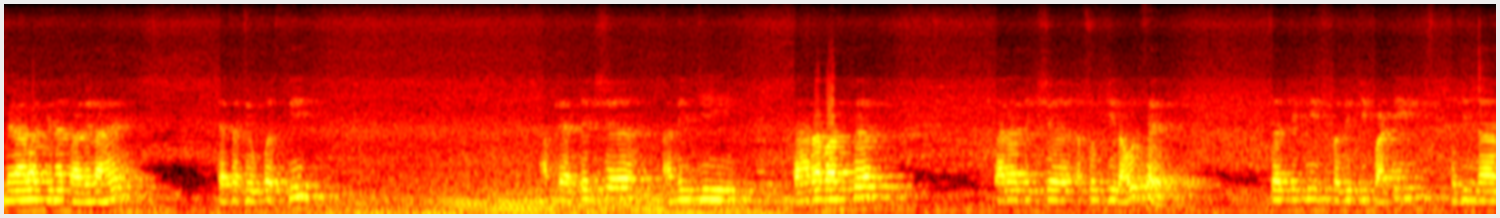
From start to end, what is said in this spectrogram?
मेळावा घेण्यात आलेला आहे त्यासाठी उपस्थित आपले अध्यक्ष अनिलजी ताराबादकर कार्याध्यक्ष अशोकजी राऊत साहेब सरचिटणीस प्रदीपजी पाटील खजिनदार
